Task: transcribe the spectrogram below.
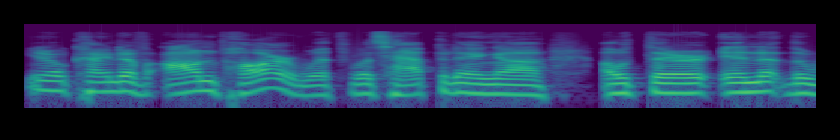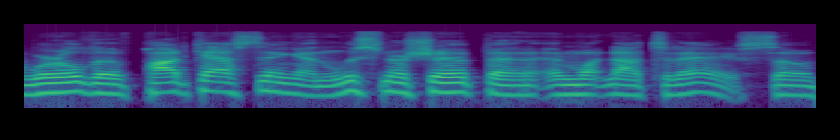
you know kind of on par with what's happening uh, out there in the world of podcasting and listenership and, and whatnot today. So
